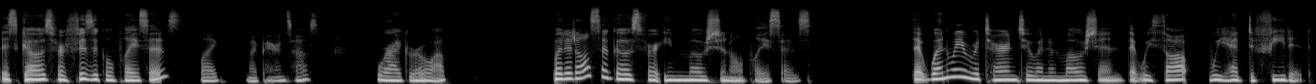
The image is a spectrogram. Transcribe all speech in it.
This goes for physical places like my parents' house, where I grew up, but it also goes for emotional places. That when we return to an emotion that we thought we had defeated,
